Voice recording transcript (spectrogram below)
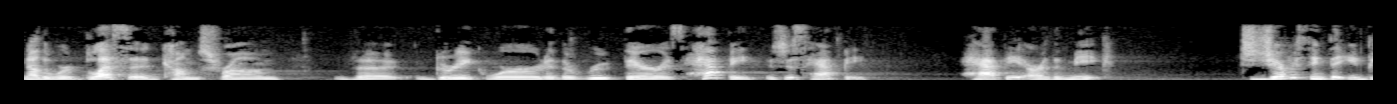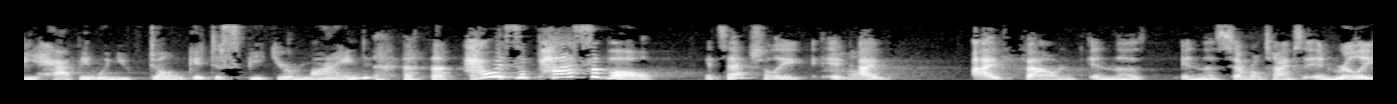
Now the word blessed comes from the Greek word or the root there is happy. It's just happy. Happy are the meek. Did you ever think that you'd be happy when you don't get to speak your mind? How is it possible? It's actually it, Huh. I've I've found in the in the several times and really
